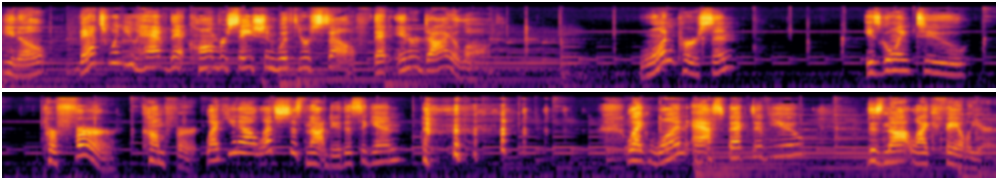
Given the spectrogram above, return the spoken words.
you know, that's when you have that conversation with yourself, that inner dialogue. One person is going to prefer comfort. Like, you know, let's just not do this again. like, one aspect of you does not like failure.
